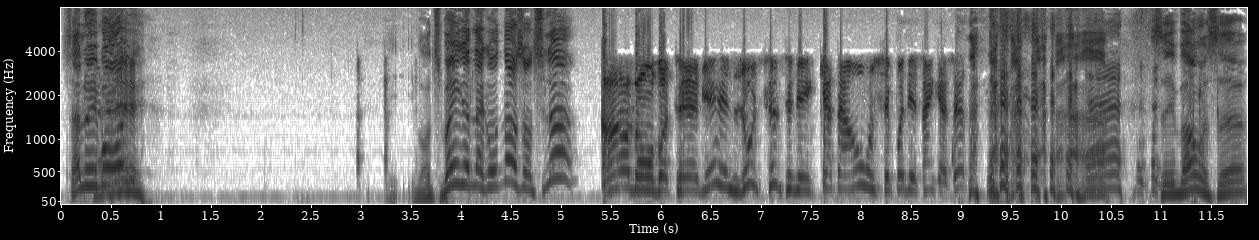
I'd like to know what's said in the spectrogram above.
Salut les boys! Ils vont-tu bien, les gars de la Côte-Nord? Sont-tu là? Ah, ben on va très bien. Nous autres, ici, c'est des 4 à 11, c'est pas des 5 à 7. C'est bon, ça.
